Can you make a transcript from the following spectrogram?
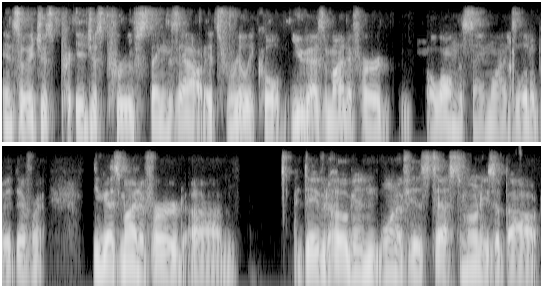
And so it just it just proves things out. It's really cool. You guys might have heard along the same lines a little bit different. You guys might have heard um, david hogan one of his testimonies about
